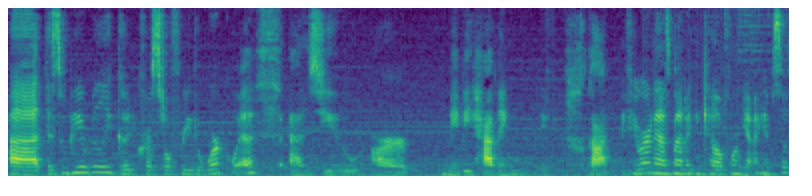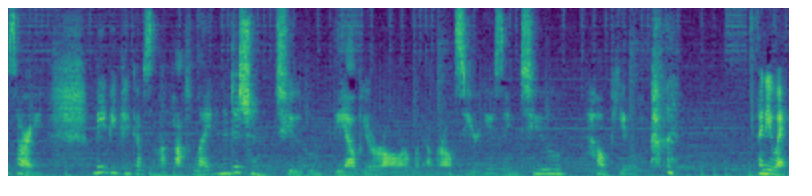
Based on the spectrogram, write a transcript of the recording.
uh, this would be a really good crystal for you to work with as you are maybe having. God, if you are an asthmatic in California, I am so sorry. Maybe pick up some apophyllite in addition to the albuterol or whatever else you're using to help you. Anyway,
